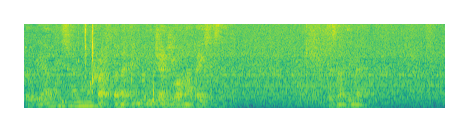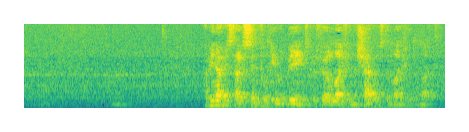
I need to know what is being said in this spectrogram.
The reality found in Don't let anybody judge you on that basis. There's nothing there. Have you noticed how sinful human beings prefer life in the shadows to life in the light?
